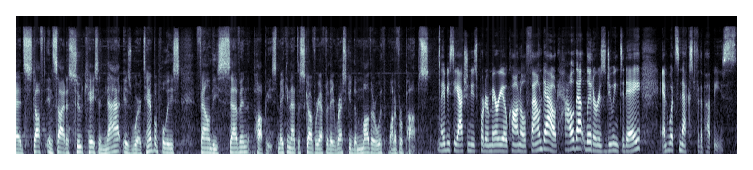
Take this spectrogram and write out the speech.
Had stuffed inside a suitcase, and that is where Tampa police found these seven puppies, making that discovery after they rescued the mother with one of her pups. ABC Action News reporter Mary O'Connell found out how that litter is doing today and what's next for the puppies.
